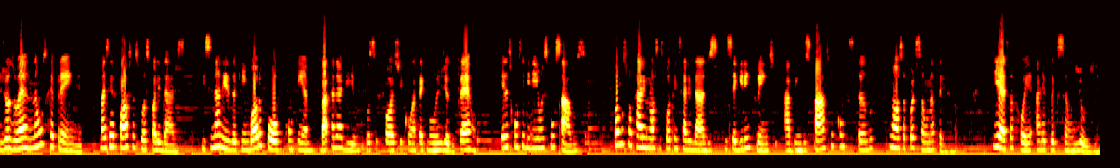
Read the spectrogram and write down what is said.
Josué não os repreende, mas reforça suas qualidades e sinaliza que, embora o povo com quem batalhariam fosse forte com a tecnologia do ferro, eles conseguiriam expulsá-los. Vamos focar em nossas potencialidades e seguir em frente, abrindo espaço e conquistando nossa porção na Terra. E essa foi a reflexão de hoje.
